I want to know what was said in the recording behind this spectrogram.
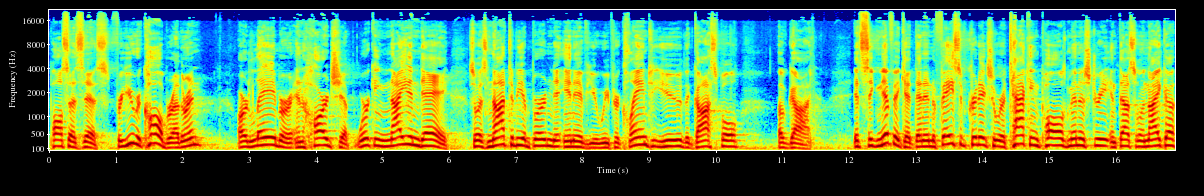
Paul says this, "For you recall, brethren, our labor and hardship, working night and day, so as not to be a burden to any of you, we proclaim to you the gospel of God. It's significant that in the face of critics who were attacking Paul's ministry in Thessalonica,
